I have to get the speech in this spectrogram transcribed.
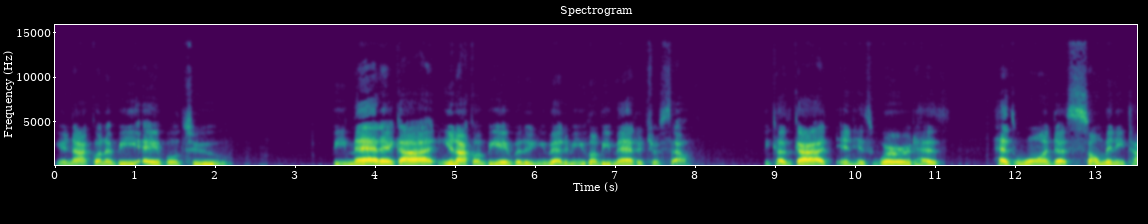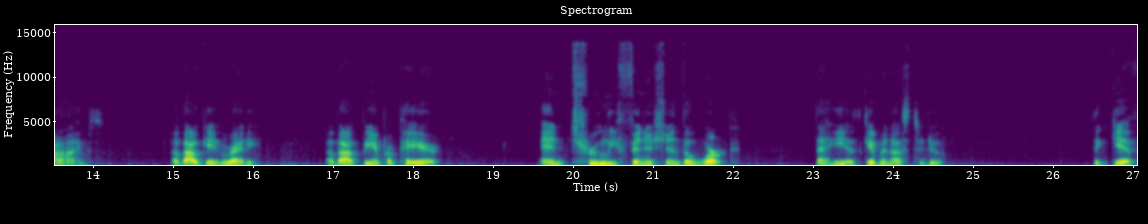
You're not going to be able to be mad at God. You're not going to be able to, you better be, you're going to be mad at yourself. Because God in His Word has, has warned us so many times about getting ready, about being prepared, and truly finishing the work that He has given us to do. The gift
